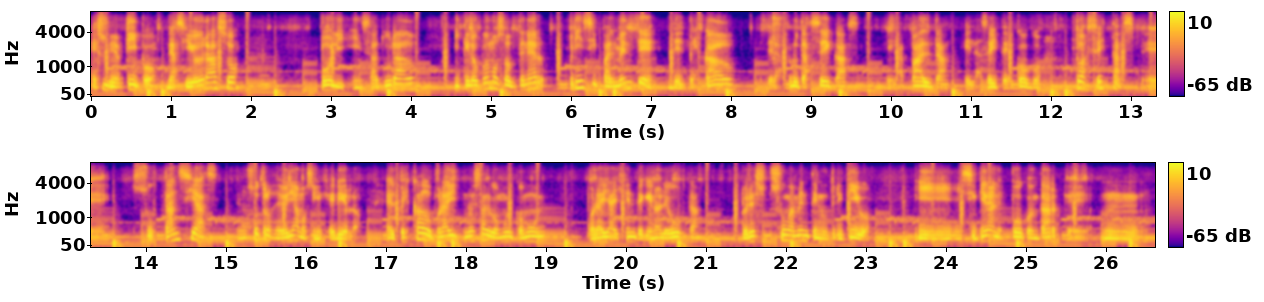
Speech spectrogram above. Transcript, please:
es un tipo de ácido graso poliinsaturado y que lo podemos obtener principalmente del pescado, de las frutas secas, de la palta, el aceite de coco. Todas estas eh, sustancias nosotros deberíamos ingerirlo. El pescado por ahí no es algo muy común, por ahí hay gente que no le gusta, pero es sumamente nutritivo. Y siquiera les puedo contar eh, un,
